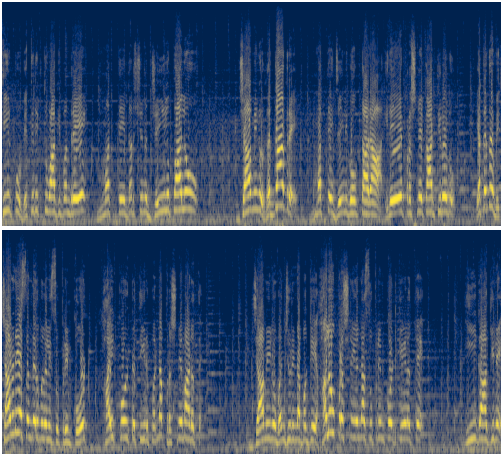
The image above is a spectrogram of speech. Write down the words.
ತೀರ್ಪು ವ್ಯತಿರಿಕ್ತವಾಗಿ ಬಂದ್ರೆ ಮತ್ತೆ ದರ್ಶನ ಜೈಲು ಪಾಲು. ಜಾಮೀನು ರದ್ದಾದ್ರೆ ಮತ್ತೆ ಜೈಲಿಗೆ ಹೋಗ್ತಾರಾ? ಇದೇ ಪ್ರಶ್ನೆ ಕಾಡ್ತಿರೋದು. ಯಾಕಂದ್ರೆ ವಿಚಾರಣೆಯ ಸಂದರ್ಭದಲ್ಲಿ ಸುಪ್ರೀಂ ಕೋರ್ಟ್ ಹೈಕೋರ್ಟ್ ತೀರ್ಪನ್ನ ಪ್ರಶ್ನೆ ಮಾಡುತ್ತೆ. ಜಾಮೀನು ಮಂಜೂರಿನ ಬಗ್ಗೆ ಹಲವು ಪ್ರಶ್ನೆಯನ್ನ ಸುಪ್ರೀಂ ಕೋರ್ಟ್ ಕೇಳುತ್ತೆ. ಹೀಗಾಗಿನೇ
